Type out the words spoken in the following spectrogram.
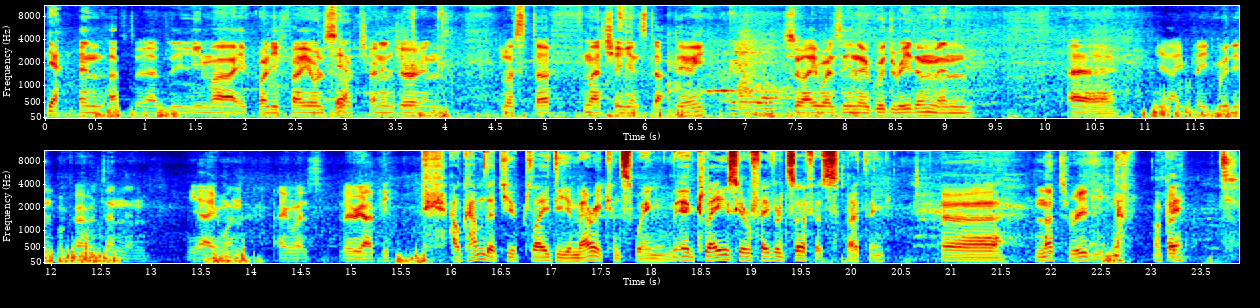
Yeah. And after I play Lima, I qualify also Yeah. challenger and lost tough match against Darderi. So I was in a good rhythm and uh, yeah, I played good in Boca and yeah, I won. I was very happy. How come that you played the American swing? Uh, clay is your favorite surface, I think. Uh, not really. Okay. But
